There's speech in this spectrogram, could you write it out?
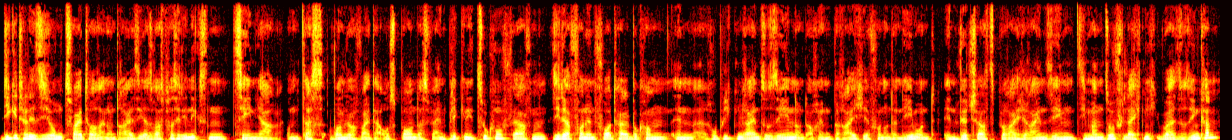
Digitalisierung 2031, also was passiert die nächsten zehn Jahre. Und das wollen wir auch weiter ausbauen, dass wir einen Blick in die Zukunft werfen, sie davon den Vorteil bekommen, in Rubriken reinzusehen und auch in Bereiche von Unternehmen und in Wirtschaftsbereiche reinsehen, die man so vielleicht nicht überall so sehen kann.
